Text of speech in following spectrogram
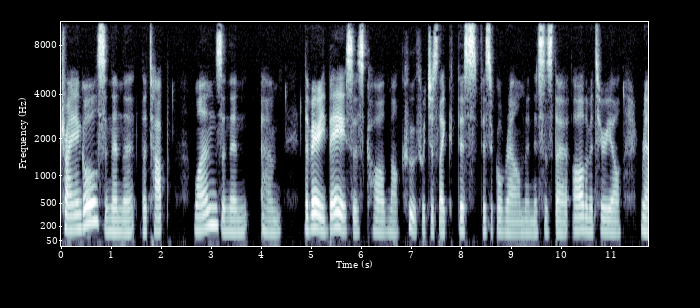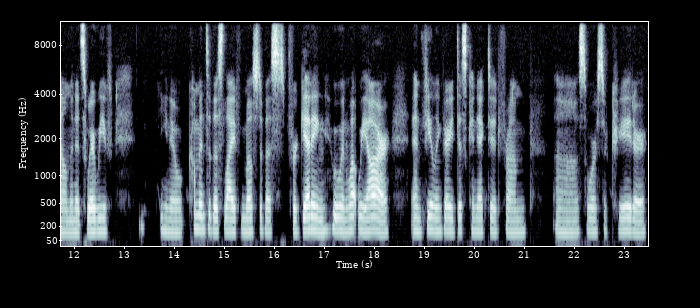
triangles, and then the, the top ones, and then um, the very base is called Malkuth, which is like this physical realm, and this is the all the material realm, and it's where we've you know, come into this life, most of us forgetting who and what we are and feeling very disconnected from uh, source or creator,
